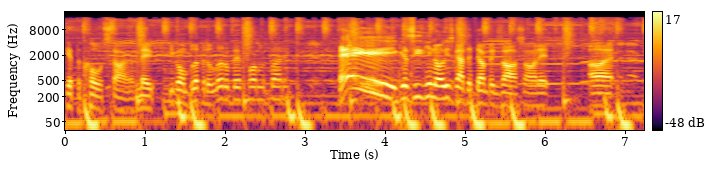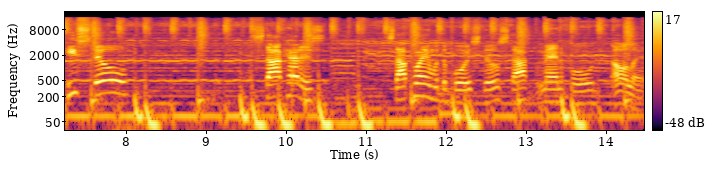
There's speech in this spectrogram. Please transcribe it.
get the cold start. Maybe you gonna blip it a little bit for me, buddy? Hey, because he you know he's got the dump exhaust on it. Uh, he's still stock headers. Stop playing with the boys. Still stock manifold, all that.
